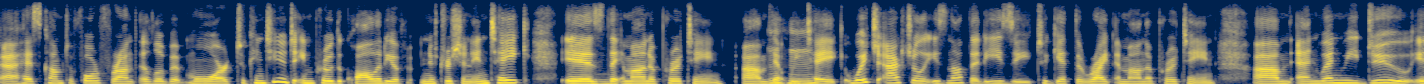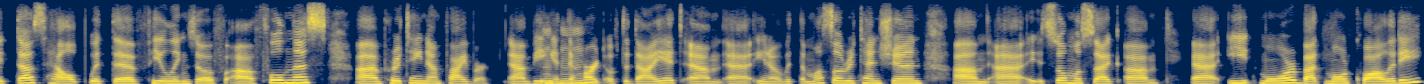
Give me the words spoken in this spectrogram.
uh, has come to forefront a little bit more to continue to improve the quality of nutrition intake is mm-hmm. the amount of protein um, that mm-hmm. we take, which actually is not that easy to get the right amount of protein. Um, and when we do, it does help with the feelings of uh, fullness, uh, protein, and fiber. Uh, being mm-hmm. at the mm-hmm. heart of the diet, um, uh, you know, with the muscle retention, um, uh, it's almost like um, uh, eat more but more quality.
